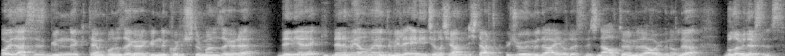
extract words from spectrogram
O yüzden siz günlük temponuza göre, günlük koşuşturmanıza göre deneyerek deneme yanılma yöntemiyle en iyi çalışan işte artık 3 öğün mü daha iyi oluyor sizin için 6 öğün mü daha uygun oluyor bulabilirsiniz.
